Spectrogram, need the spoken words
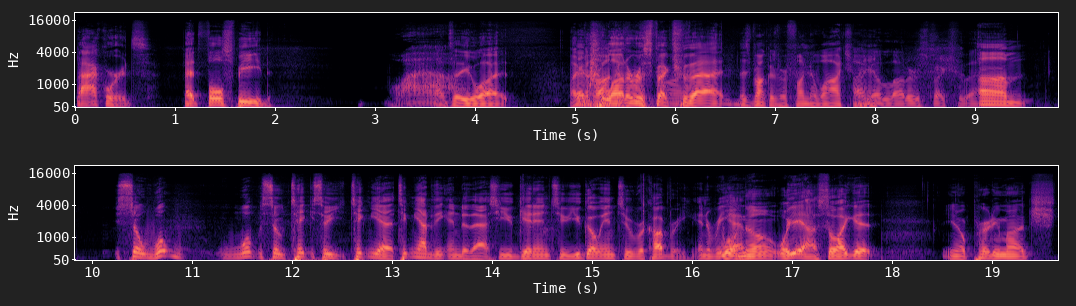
backwards at full speed. Wow. I'll tell you what. I That got a lot of respect for that. Those Broncos were fun to watch, I man. got a lot of respect for that. Um, so what? What? So take so you take me yeah take me out of the end of that. So you get into you go into recovery into rehab. well, no. Well, yeah. So I get, you know, pretty much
